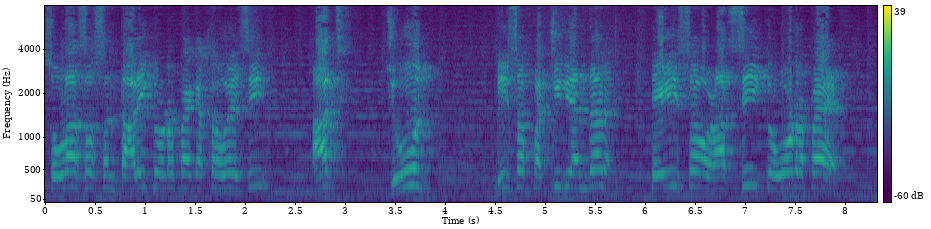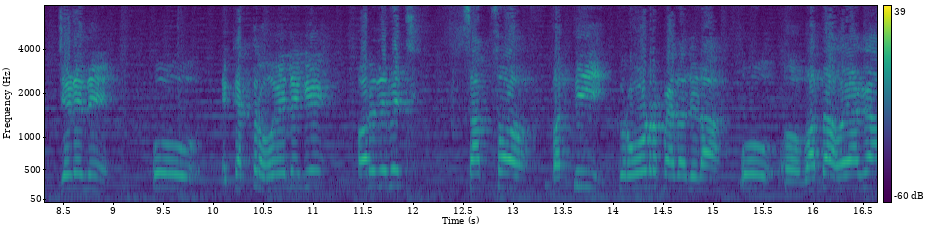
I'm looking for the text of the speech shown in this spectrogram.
1647 ਕਰੋੜ ਰੁਪਏ ਇਕੱਤਰ ਹੋਏ ਸੀ। ਅੱਜ ਜੂਨ 2025 ਦੇ ਅੰਦਰ 2379 ਕਰੋੜ ਰੁਪਏ ਜਿਹੜੇ ਨੇ ਉਹ ਇਕੱਤਰ ਹੋਏ ਨੇਗੇ ਔਰ ਇਹਦੇ ਵਿੱਚ 732 ਕਰੋੜ ਰੁਪਏ ਦਾ ਜਿਹੜਾ ਉਹ ਅ, ਵਾਧਾ ਹੋਇਆਗਾ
